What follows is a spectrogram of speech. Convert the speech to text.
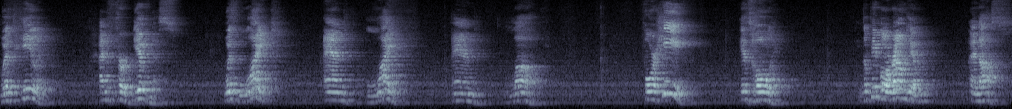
with healing and forgiveness, with light and life and love. For he is holy. The people around him and us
